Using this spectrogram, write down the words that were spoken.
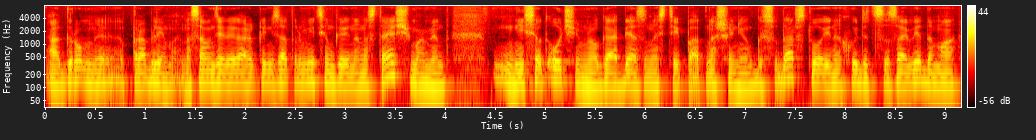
огромные проблемы. На самом деле организатор митинга и на настоящий момент несет очень много обязанностей по отношению к государству и находится заведомо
